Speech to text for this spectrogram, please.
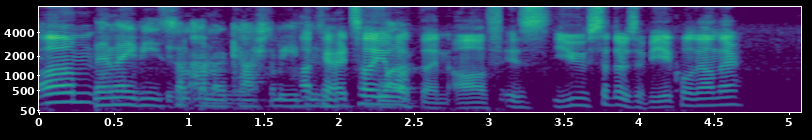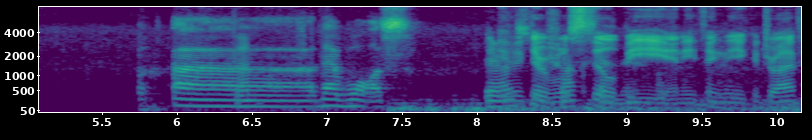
Um, There may be some ammo cache that we okay, didn't I tell you blow. what then. Off is you said there's a vehicle down there. Uh, there was There Do you think there will still down there. be anything that you could drive?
